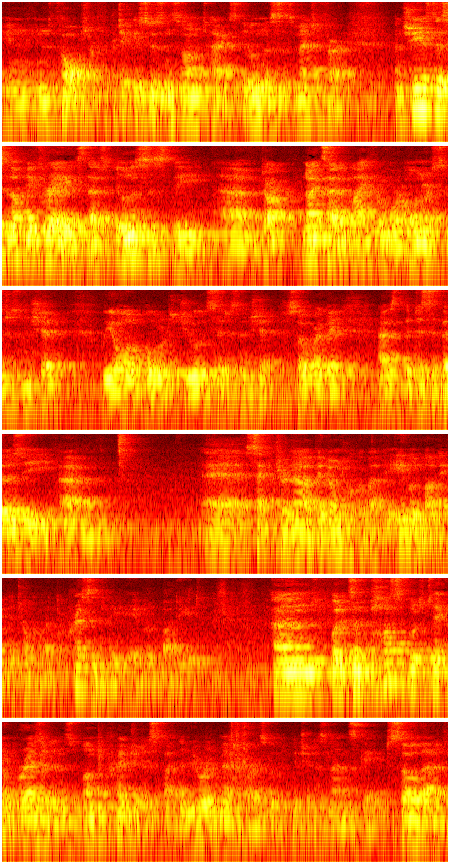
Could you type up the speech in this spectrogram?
in, in thought, Susan Sontag's illness as metaphor. And she has this lovely phrase that illness is the um, dark night side of life or more owner citizenship, we all hold dual citizenship. So where they, as the disability um, uh, sector now, they don't talk about the able-bodied, they talk about the presently able-bodied. And, but it's impossible to take up residence unprejudiced by the lurid metaphors with which it is landscaped, so that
